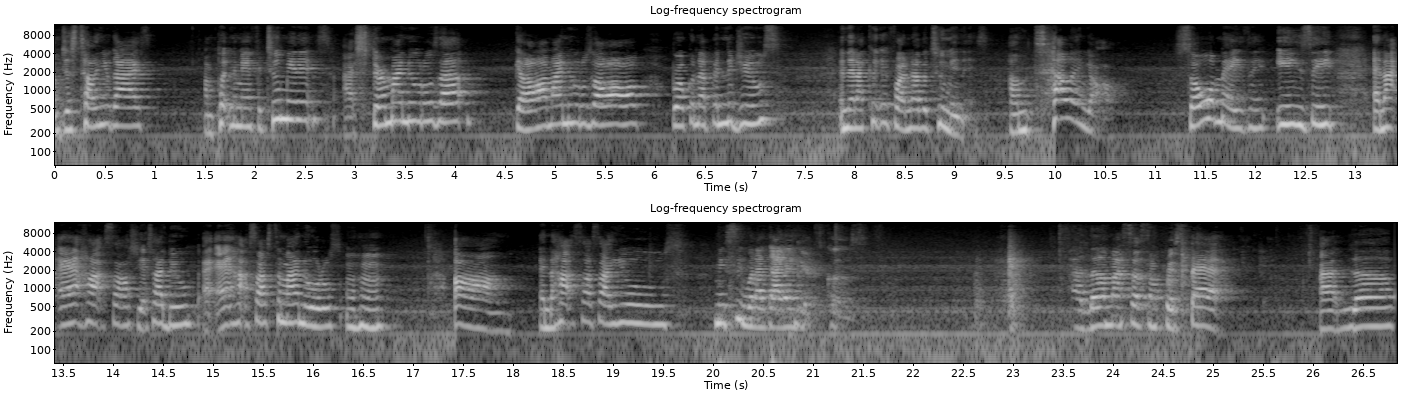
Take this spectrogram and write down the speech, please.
I'm just telling you guys, I'm putting them in for two minutes. I stir my noodles up. Get all my noodles all broken up in the juice. And then I cook it for another two minutes. I'm telling y'all, so amazing easy and i add hot sauce yes i do i add hot sauce to my noodles mm-hmm um and the hot sauce i use let me see what i got in here because i love myself some crisp i love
